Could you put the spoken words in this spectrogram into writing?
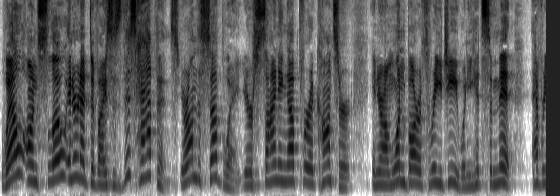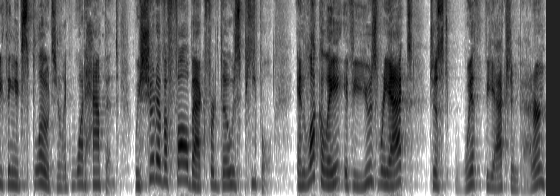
Well, on slow internet devices, this happens. You're on the subway, you're signing up for a concert, and you're on one bar of 3G. When you hit submit, everything explodes. You're like, what happened? We should have a fallback for those people. And luckily, if you use React just with the action pattern,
